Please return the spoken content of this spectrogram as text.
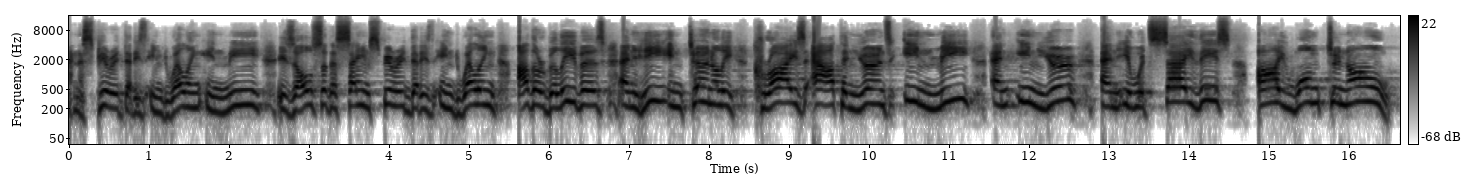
And the spirit that is indwelling in me is also the same spirit that is indwelling other believers. And he internally cries out and yearns in me and in you. And he would say this, I want to know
